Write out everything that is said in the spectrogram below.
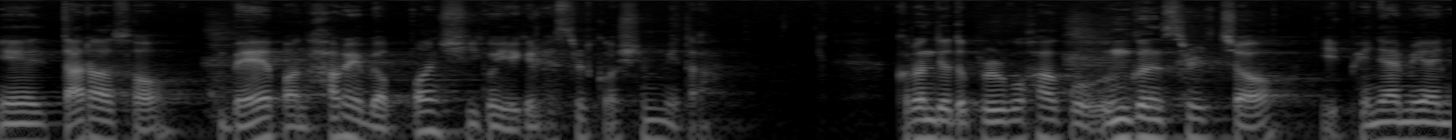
에 따라서 매번 하루에 몇 번씩 이거 얘기를 했을 것입니다. 그런데도 불구하고 은근슬쩍 이 베냐민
